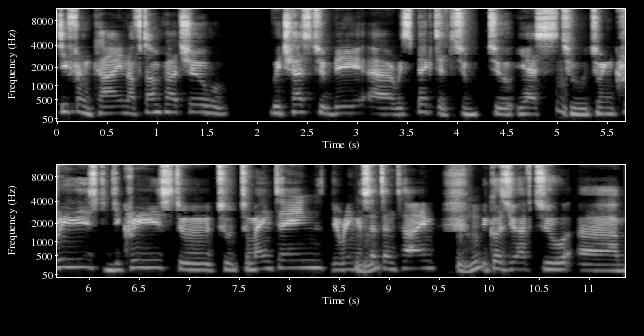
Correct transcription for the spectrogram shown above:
different kind of temperature which has to be uh, respected to, to yes to, to increase, to decrease, to to, to maintain during a Mhm. certain time Mhm. because you have to um,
